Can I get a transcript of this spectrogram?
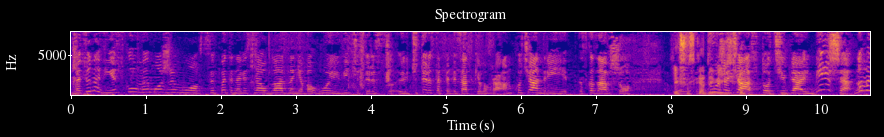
На цю навіску ми можемо вцепити навісне обладнання вагою від 400 е, 450 кг. Хоча Андрій сказав, що Якщо сказати дуже більше. часто чіпляють більше. Ну ми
